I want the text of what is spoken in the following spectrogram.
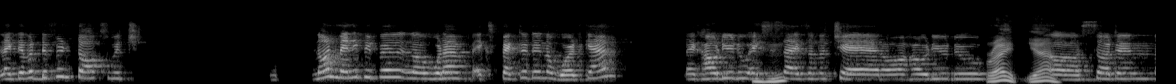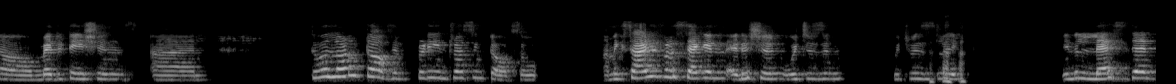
like there were different talks which not many people uh, would have expected in a WordCamp like how do you do mm-hmm. exercise on a chair or how do you do right yeah uh, certain uh, meditations and there were a lot of talks and pretty interesting talks so i'm excited for the second edition which is in which was like in less than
